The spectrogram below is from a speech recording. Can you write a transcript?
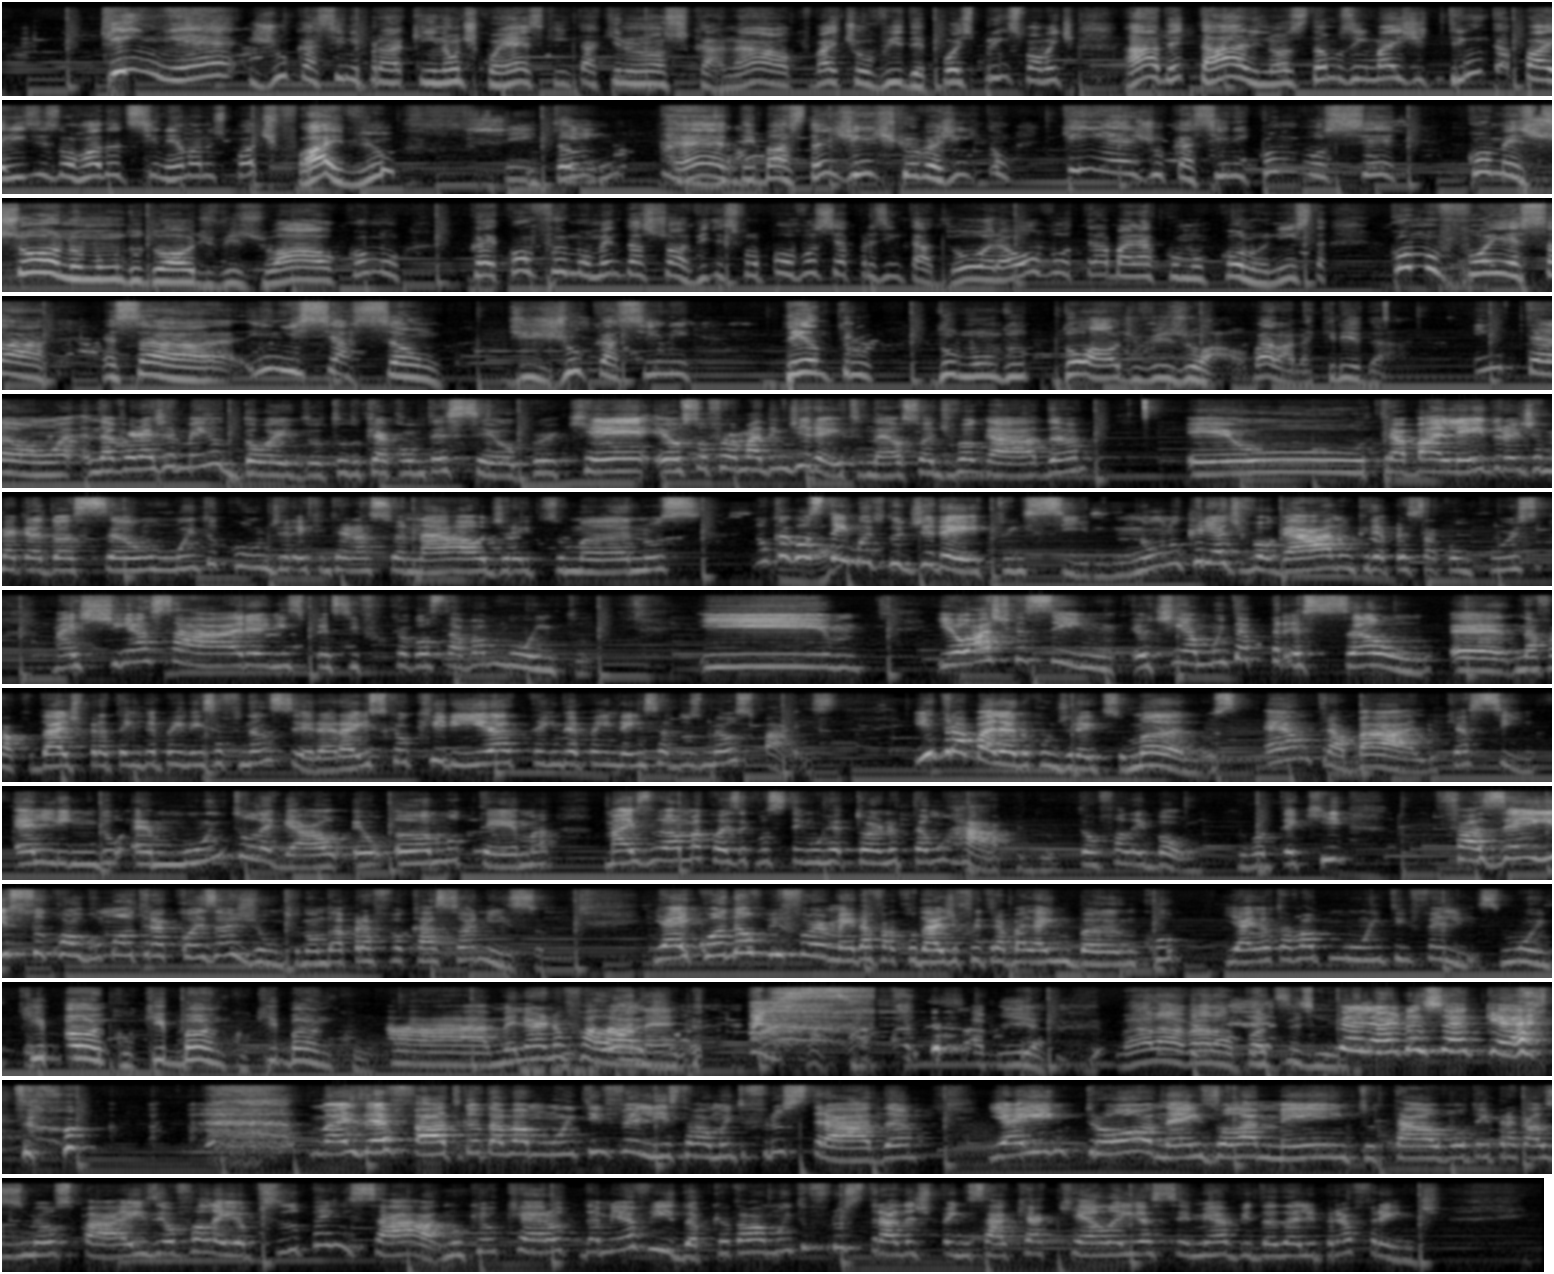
quem é Ju Cassini, para quem não te conhece, quem está aqui no nosso canal, que vai te ouvir depois, principalmente. Ah, detalhe, nós estamos em mais de 30 países no Roda de Cinema no Spotify, viu? Chique, então, é, tem bastante gente que ouve a gente. Então, quem é Ju Cassini? Como você começou no mundo do audiovisual? Como, qual foi o momento da sua vida que você falou, pô, vou ser apresentadora ou vou trabalhar como colunista? Como foi essa, essa iniciação de Ju Cassini dentro do mundo do audiovisual? Vai lá, minha querida. Então, na verdade é meio doido tudo que aconteceu, porque eu sou formada em direito, né? Eu sou advogada. Eu trabalhei durante a minha graduação muito com direito internacional, direitos humanos. Nunca gostei muito do direito em si. Não, não queria advogar, não queria prestar concurso, mas tinha essa área em específico que eu gostava muito. E, e eu acho que assim, eu tinha muita pressão é, na faculdade para ter independência financeira. Era isso que eu queria, ter independência dos meus pais. E trabalhando com direitos humanos é um trabalho que, assim, é lindo, é muito legal, eu amo o tema, mas não é uma coisa que você tem um retorno tão rápido. Então eu falei, bom, eu vou ter que fazer isso com alguma outra coisa junto, não dá para focar só nisso. E aí, quando eu me formei da faculdade, eu fui trabalhar em banco, e aí eu tava muito infeliz, muito. Que banco? Que banco? Que banco? Ah, melhor não falar, né? pode. né? sabia. Vai lá, vai lá, pode seguir. Melhor deixar quieto. Mas é fato que eu tava muito infeliz, tava muito frustrada. E aí entrou, né, isolamento tal. Voltei para casa dos meus pais e eu falei: eu preciso pensar no que eu quero da minha vida, porque eu tava muito frustrada de pensar que aquela ia ser minha vida dali para frente.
